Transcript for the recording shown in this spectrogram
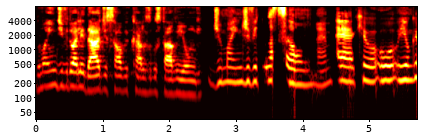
uma individualidade, salve Carlos Gustavo Jung. De uma individuação, né? É, que o, o Jung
